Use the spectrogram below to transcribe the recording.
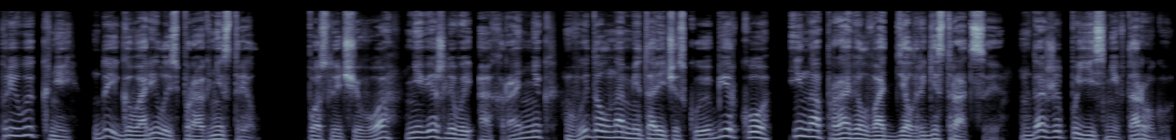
Привык к ней, да и говорилось про огнестрел. После чего невежливый охранник выдал нам металлическую бирку и направил в отдел регистрации, даже пояснив дорогу.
